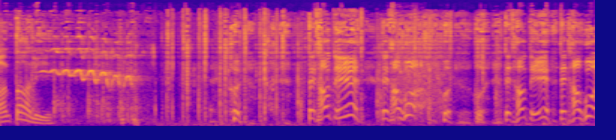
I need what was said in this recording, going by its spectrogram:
ารต้าหลีเฮ้ยแต่เท้าตีแต่เท้าหัวเฮ้ยเฮ้ยแต่เท้าตีแต่เท้าหัว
